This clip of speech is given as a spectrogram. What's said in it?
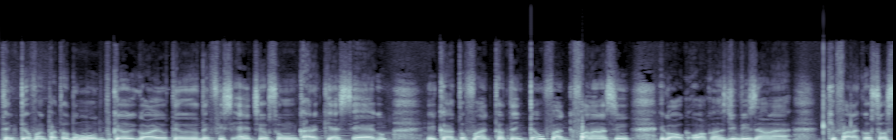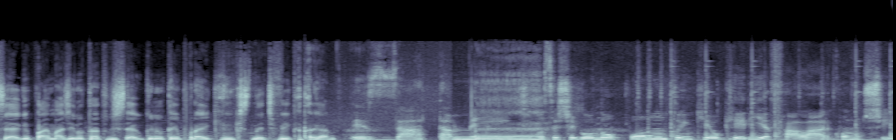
Tem que ter o funk pra todo mundo. Porque, eu, igual eu tenho deficiente, eu sou um cara que é cego e canto funk. Então tem que ter um funk falando assim, igual o alcance de visão lá, que fala que eu sou cego e pá. Imagina o tanto de cego que não tem por aí que, que se identifica, tá ligado? Exatamente. É. Você chegou no ponto em que eu queria falar contigo.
